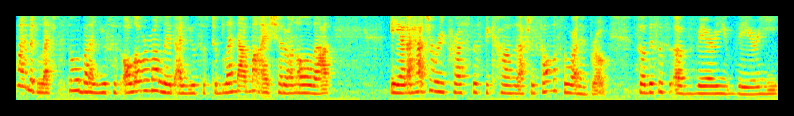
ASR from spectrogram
quite a bit left still, but I use this all over my lid. I use this to blend out my eyeshadow and all that. And I had to repress this because it actually fell on the floor and it broke. So this is a very, very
